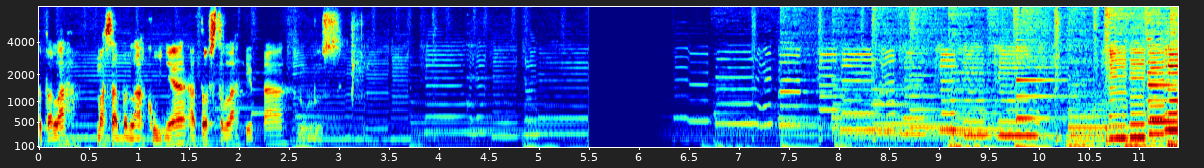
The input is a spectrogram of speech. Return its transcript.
setelah masa berlakunya atau setelah kita lulus. You.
